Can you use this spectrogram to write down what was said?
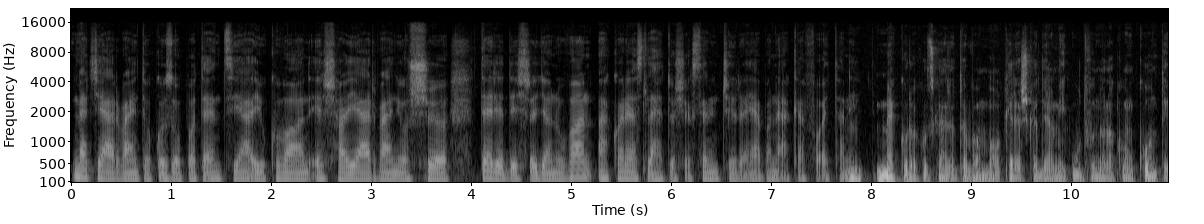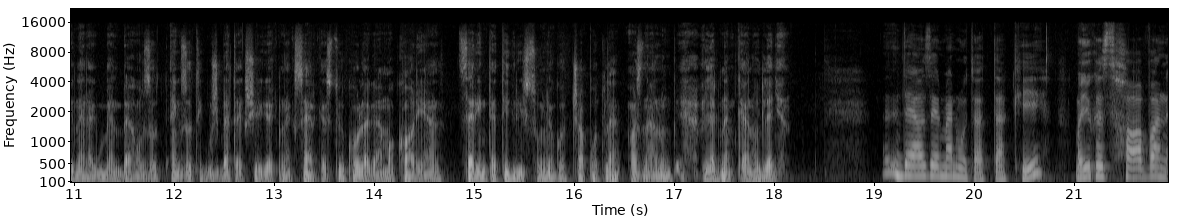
mert járványt okozó potenciáljuk van, és ha járványos terjedésre gyanú van, akkor ezt lehetőség szerint csirájában el kell folytani. Mekkora kockázata van ma a kereskedelmi útvonalakon, konténerekben behozott egzotikus betegségeknek? Szerkesztő kollégám a karján szerinte tigris szúnyogot csapott le, az nálunk elvileg nem kell, hogy legyen. De azért már mutattak ki. Mondjuk ez, ha van,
